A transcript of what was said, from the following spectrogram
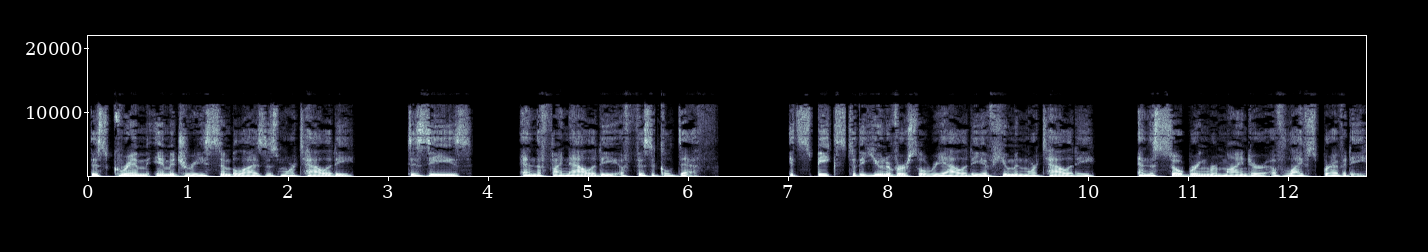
This grim imagery symbolizes mortality, disease, and the finality of physical death. It speaks to the universal reality of human mortality and the sobering reminder of life's brevity,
